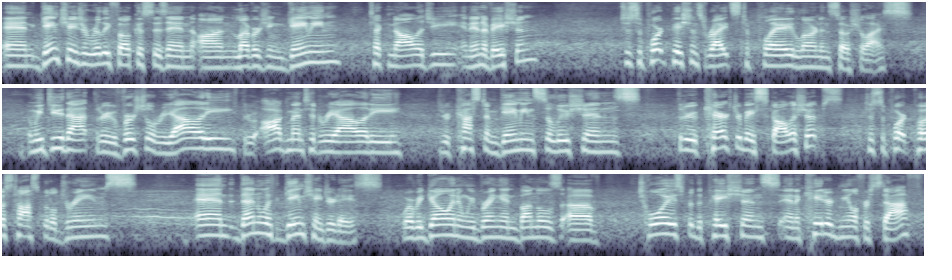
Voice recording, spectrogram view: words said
And Game Changer really focuses in on leveraging gaming, technology, and innovation to support patients' rights to play, learn, and socialize. And we do that through virtual reality, through augmented reality, through custom gaming solutions, through character-based scholarships to support post-hospital dreams, and then with Game Changer Days, where we go in and we bring in bundles of toys for the patients and a catered meal for staff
